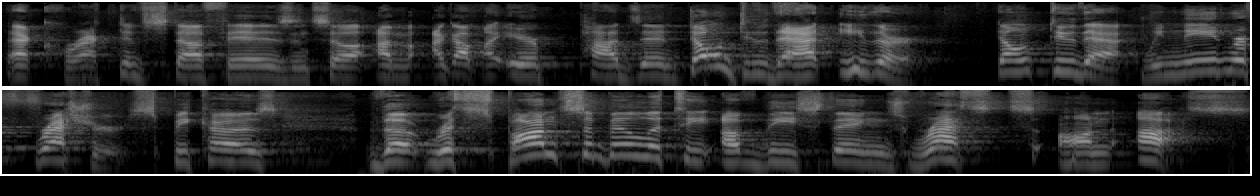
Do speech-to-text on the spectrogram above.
that corrective stuff is, and so I'm, I got my ear pods in. Don't do that either. Don't do that. We need refreshers because the responsibility of these things rests on us.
